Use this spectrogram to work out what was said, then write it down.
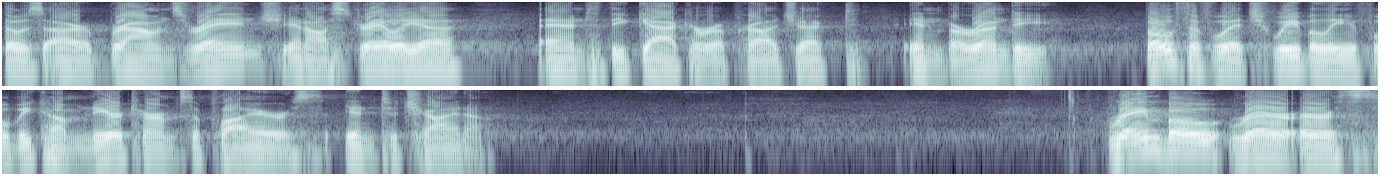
Those are Browns Range in Australia and the Gakara project in Burundi, both of which we believe will become near-term suppliers into China. Rainbow Rare Earths,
